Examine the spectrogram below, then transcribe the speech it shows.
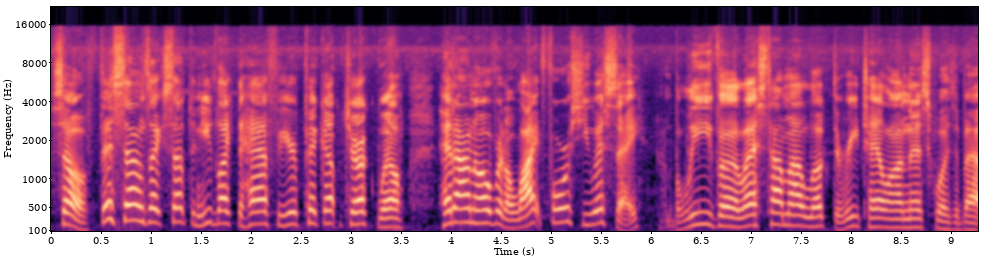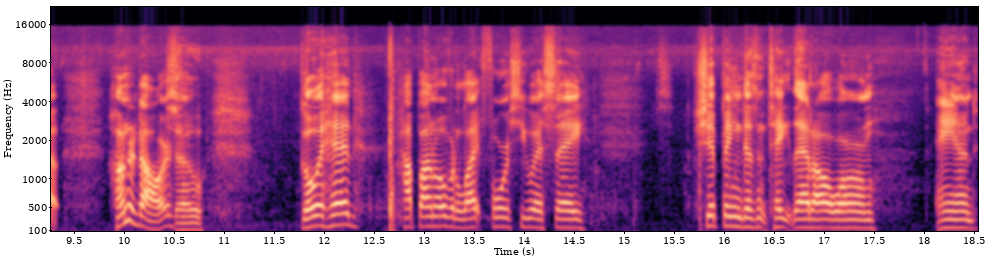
so if this sounds like something you'd like to have for your pickup truck, well, head on over to Lightforce USA. I believe uh, last time I looked, the retail on this was about $100. So go ahead, hop on over to Lightforce USA. Shipping doesn't take that all long. And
